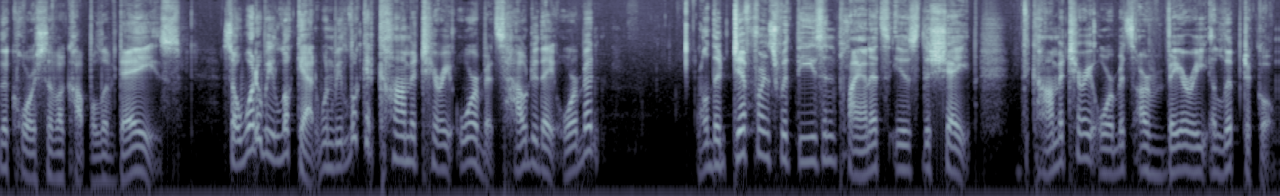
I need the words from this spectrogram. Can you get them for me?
the course of a couple of days. So what do we look at when we look at cometary orbits? How do they orbit? Well, the difference with these and planets is the shape. The cometary orbits are very elliptical.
